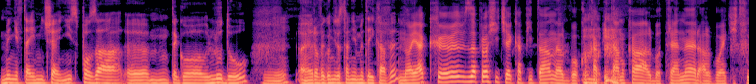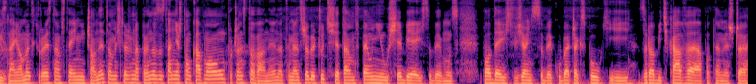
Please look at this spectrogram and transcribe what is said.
my nie wtajemniczeni, spoza um, tego ludu mhm. aerowego nie dostaniemy tej kawy? No jak zaprosicie kapitan, albo kapitanka, albo trener, albo jakiś twój znajomy, który jest tam wtajemniczony, to myślę, że na pewno zostaniesz tą kawą poczęstowany. Natomiast, żeby czuć się tam w pełni u siebie i sobie móc podejść, wziąć sobie kubeczek z półki, zrobić kawę, a potem jeszcze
